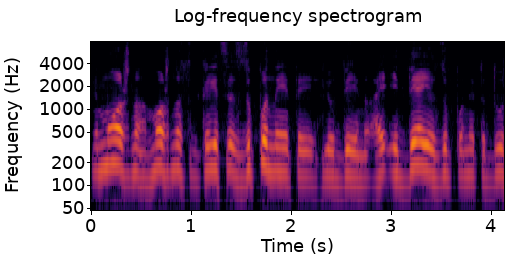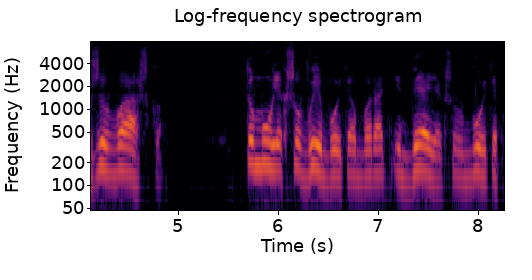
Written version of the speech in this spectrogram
Не можна, можна зупинити людину, а ідею зупинити дуже важко. Тому, якщо ви будете обирати ідеї, якщо ви будете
